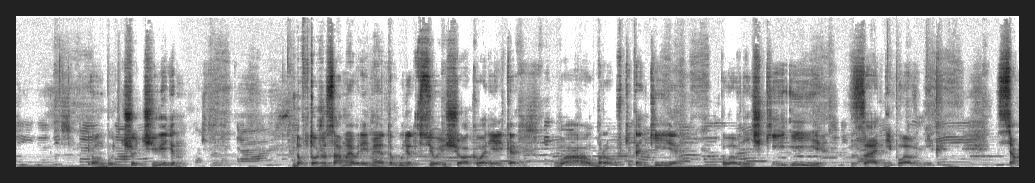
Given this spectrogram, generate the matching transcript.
и он будет четче виден, но в то же самое время это будет все еще акварелька. Вау, бровки такие, плавнички и задний плавник. Все.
